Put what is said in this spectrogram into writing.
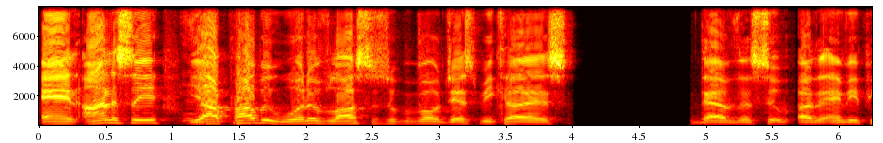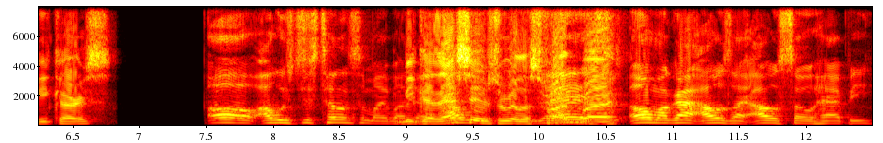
And honestly, mm-hmm. y'all probably would have lost the Super Bowl just because of the of the MVP curse. Oh, I was just telling somebody about that. Because that. that shit was real as fuck, yes. bruh. Oh my god, I was like, I was so happy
